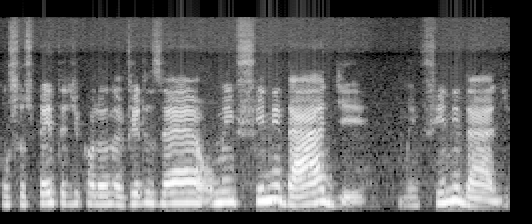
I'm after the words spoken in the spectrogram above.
com suspeita de coronavírus é uma infinidade, uma infinidade.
